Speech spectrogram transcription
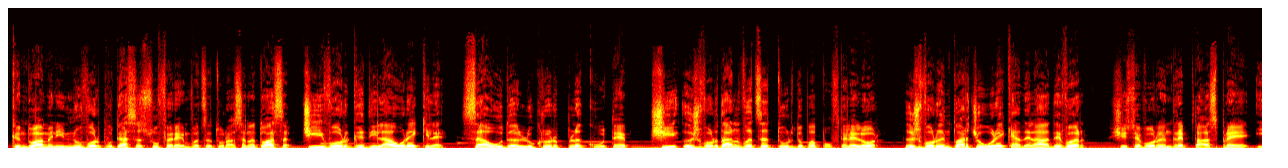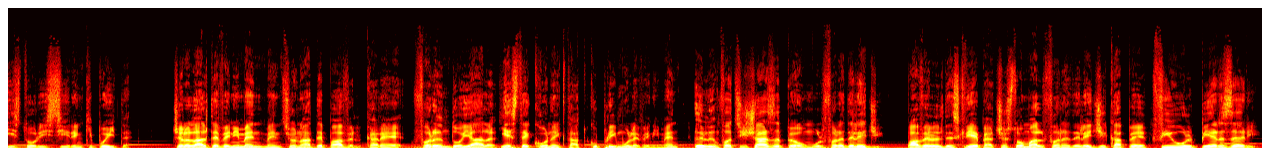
când oamenii nu vor putea să sufere învățătura sănătoasă, ci vor gâdi la urechile să audă lucruri plăcute și își vor da învățături după poftele lor. Își vor întoarce urechea de la adevăr și se vor îndrepta spre istorisiri închipuite. Celălalt eveniment menționat de Pavel, care, fără îndoială, este conectat cu primul eveniment, îl înfățișează pe omul fără de legii. Pavel îl descrie pe acest om al fără de legii ca pe fiul pierzării,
